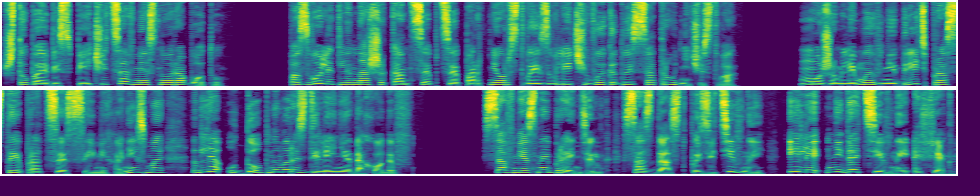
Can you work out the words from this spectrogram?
чтобы обеспечить совместную работу? Позволит ли наша концепция партнерства извлечь выгоду из сотрудничества? Можем ли мы внедрить простые процессы и механизмы для удобного разделения доходов? Совместный брендинг создаст позитивный или негативный эффект?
